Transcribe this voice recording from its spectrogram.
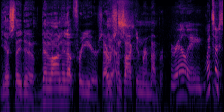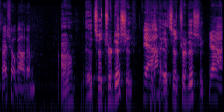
Yes, they do. Been lining up for years, ever Yes. since I can remember. Really? What's so special about them? Uh, it's a tradition. Yeah. it's a tradition. Yeah.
